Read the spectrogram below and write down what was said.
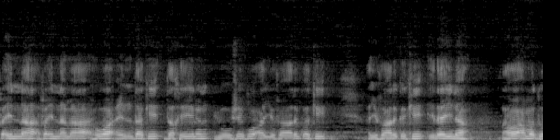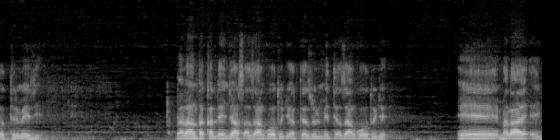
فإنها فإنما هو عندك دخيل يوشك أن يفارقك أن يفارقك إلينا. رواه أحمد والترمذي. بلان تقلين جارس أزان قوتو جرت ظلمت أزان قوتو جي. إيه، ملاي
